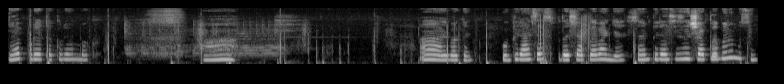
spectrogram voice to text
Ya hep buraya takılıyorum bak. Aa. Aa bakın. Bu prenses bu da şaklabancı. Sen prensesin şaklabanı mısın?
